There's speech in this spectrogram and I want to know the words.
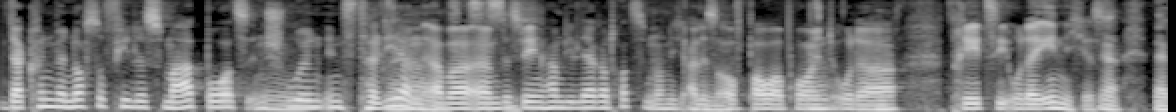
da können wir noch so viele Smartboards in mhm. Schulen installieren, ja, aber ähm, deswegen nicht. haben die Lehrer trotzdem noch nicht alles mhm. auf PowerPoint ja. oder ja. Prezi oder ähnliches. Ja, Na,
